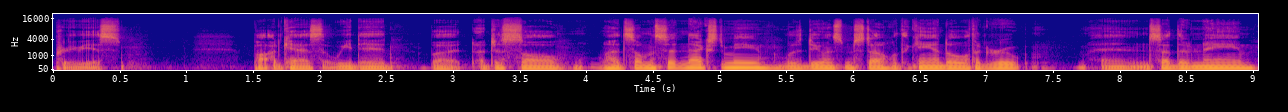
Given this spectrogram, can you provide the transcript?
previous podcasts that we did, but I just saw had someone sitting next to me was doing some stuff with a candle with a group and said their name.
